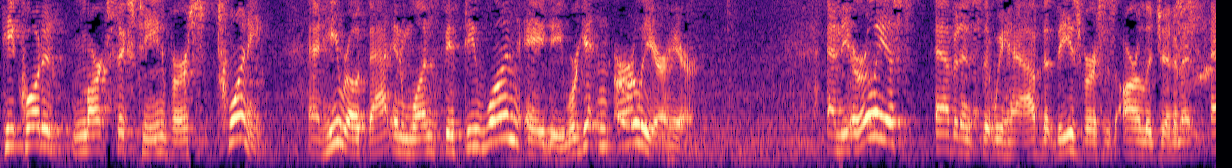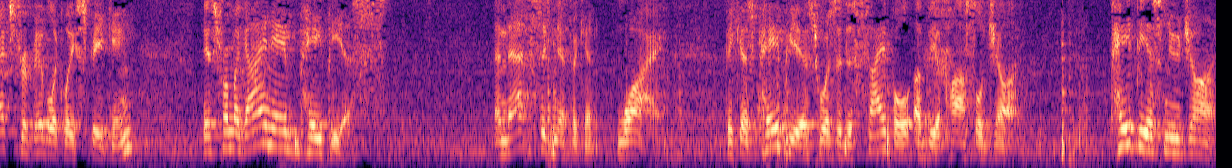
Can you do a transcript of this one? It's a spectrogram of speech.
he quoted Mark 16 verse 20. And he wrote that in 151 AD. We're getting earlier here. And the earliest evidence that we have that these verses are legitimate, extra biblically speaking, is from a guy named Papias. And that's significant. Why? Because Papias was a disciple of the Apostle John. Papias knew John.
